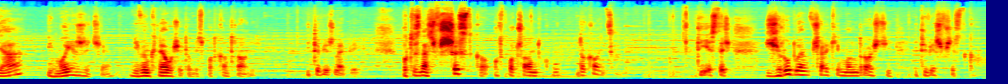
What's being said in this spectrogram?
ja i moje życie nie wymknęło się Tobie spod kontroli. I Ty wiesz lepiej, bo Ty znasz wszystko od początku do końca. Ty jesteś źródłem wszelkiej mądrości i Ty wiesz wszystko.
